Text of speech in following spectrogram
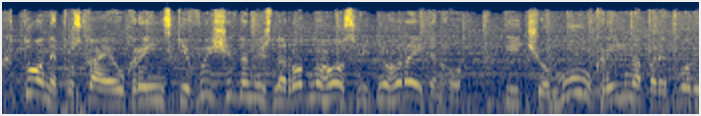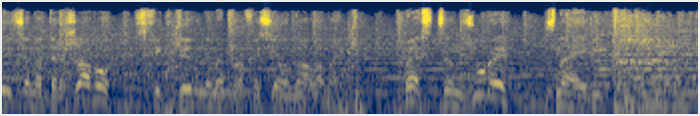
Хто не пускає українські виші до міжнародного освітнього рейтингу? І чому Україна перетворюється на державу з фіктивними професіоналами? Без цензури знає відповідь.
